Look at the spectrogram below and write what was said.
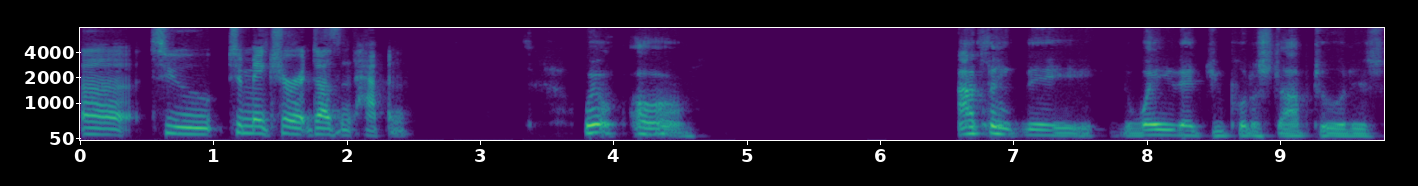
uh, to to make sure it doesn't happen? Well um, i think the the way that you put a stop to it is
